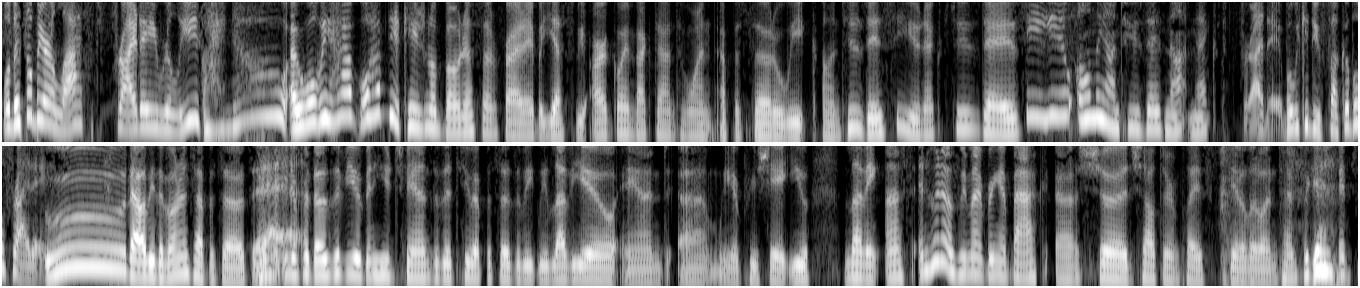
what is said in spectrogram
well, this will be our last Friday release. I know. I, well, we have we'll have the occasional bonus on Friday, but yes, we are going back down to one episode a week on Tuesdays. See you next Tuesdays. See you only on Tuesdays, not next Friday. But we could do fuckable Fridays. Ooh, that will be the bonus episodes. And you know, for those of you who've been huge fans of the two episodes a week, we love you and um, we appreciate you loving us. And who knows, we might bring it back uh, should shelter in place get a little intense again. It's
